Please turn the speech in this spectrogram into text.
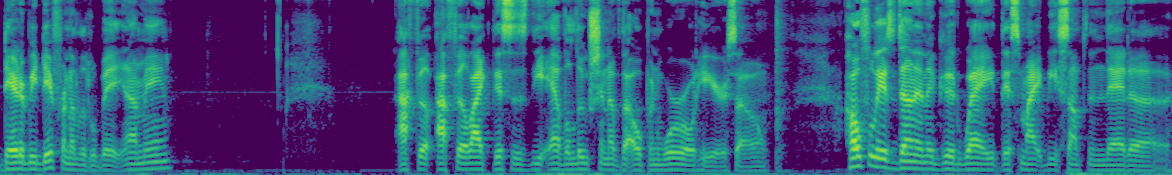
dare to be different a little bit you know what i mean? I feel i feel like this is the evolution of the open world here. So hopefully it's done in a good way. This might be something that uh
